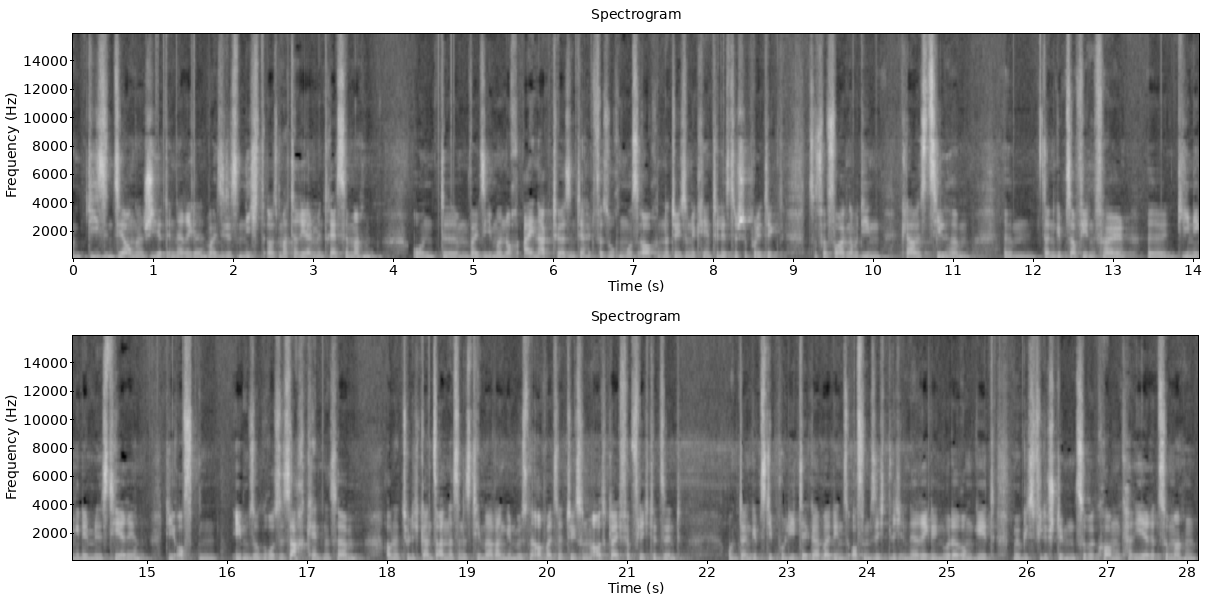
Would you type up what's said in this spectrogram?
und die sind sehr engagiert in der Regel, weil sie das nicht aus materiellem Interesse machen und ähm, weil sie immer noch ein Akteur sind, der halt versuchen muss, auch natürlich so eine klientelistische Politik zu verfolgen, aber die ein klares Ziel haben. Ähm, dann gibt es auf jeden Fall äh, diejenigen in den Ministerien, die oft ein ebenso große Sachkenntnis haben, aber natürlich ganz anders an das Thema herangehen müssen, auch weil sie natürlich so einem Ausgleich verpflichtet sind. Und dann gibt es die Politiker, bei denen es offensichtlich in der Regel nur darum geht, möglichst viele Stimmen zu bekommen, Karriere zu machen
